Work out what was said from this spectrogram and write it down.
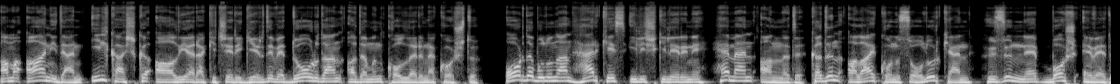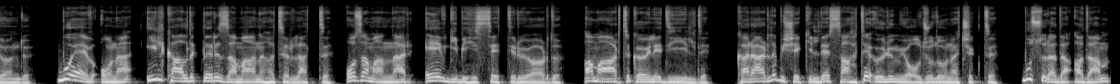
Ama aniden ilk aşkı ağlayarak içeri girdi ve doğrudan adamın kollarına koştu. Orada bulunan herkes ilişkilerini hemen anladı. Kadın alay konusu olurken hüzünle boş eve döndü. Bu ev ona ilk aldıkları zamanı hatırlattı. O zamanlar ev gibi hissettiriyordu. Ama artık öyle değildi. Kararlı bir şekilde sahte ölüm yolculuğuna çıktı. Bu sırada adam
